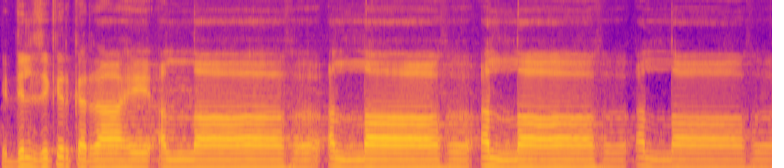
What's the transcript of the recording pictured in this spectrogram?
کہ دل ذکر کر رہا ہے، اللہ اللہ اللہ اللہ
